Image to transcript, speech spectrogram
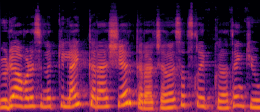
व्हिडिओ आवडल्यास नक्की लाईक करा शेअर करा चॅनल सबस्क्राईब करा. थँक्यू.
